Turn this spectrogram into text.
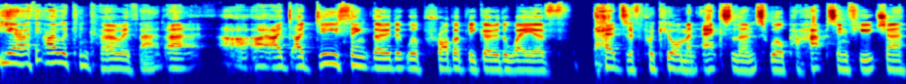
Yeah, I think I would concur with that. Uh, I, I, I do think, though, that we'll probably go the way of heads of procurement excellence will perhaps in future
